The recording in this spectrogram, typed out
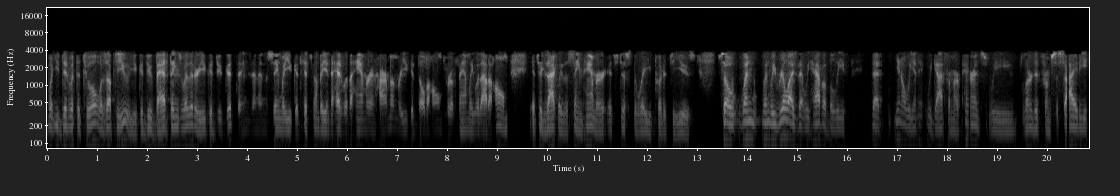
what you did with the tool was up to you. You could do bad things with it or you could do good things. And in the same way you could hit somebody in the head with a hammer and harm them or you could build a home for a family without a home. It's exactly the same hammer. It's just the way you put it to use. So when when we realize that we have a belief that you know we we got from our parents, we learned it from society,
